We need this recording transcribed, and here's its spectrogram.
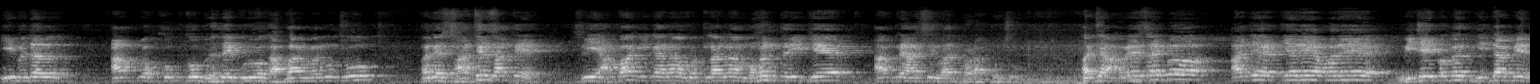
એ બદલ આપનો ખૂબ ખૂબ હૃદયપૂર્વક આભાર માનું છું. અને સાથે સાથે શ્રી આપા ગીગાના ઓટલાના મહંત તરીકે આપને આશીર્વાદ પણ આપું છું. અચ્છા હવે સાહેબ આજે અત્યારે અમારે વિજય ભગત ગીતાબેન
